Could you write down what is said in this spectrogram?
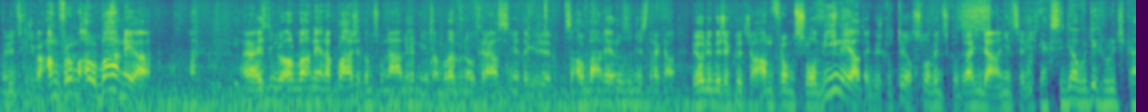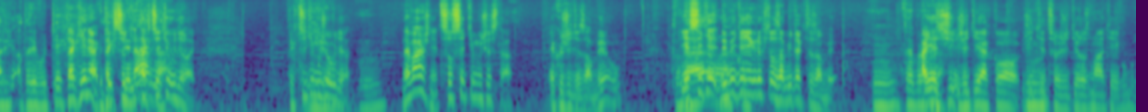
Vždycky říkají, I'm from Albania. A- A já jezdím do Albánie na pláže, tam jsou nádherný, je tam levno, krásně, takže z Albánie rozhodně strach. Jo, kdyby řekli třeba I'm from Slovínia, tak bych řekl, ty jo, Slovinsko, drahý dálnice, víš. Jak jsi dělal o těch huličkářích a tady o těch Tak jinak, o tak těch co, ti, tak co ti udělají? Tak co ti můžou udělat? Hm. Nevážně, co se ti může stát? Jako, že tě zabijou? To Jestli ne, tě, kdyby jako- tě někdo chtěl zabít, tak tě zabije. Hm, to je A pravda. je, že ti jako, že ti Hm. co, že ti rozmlátí hubu.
